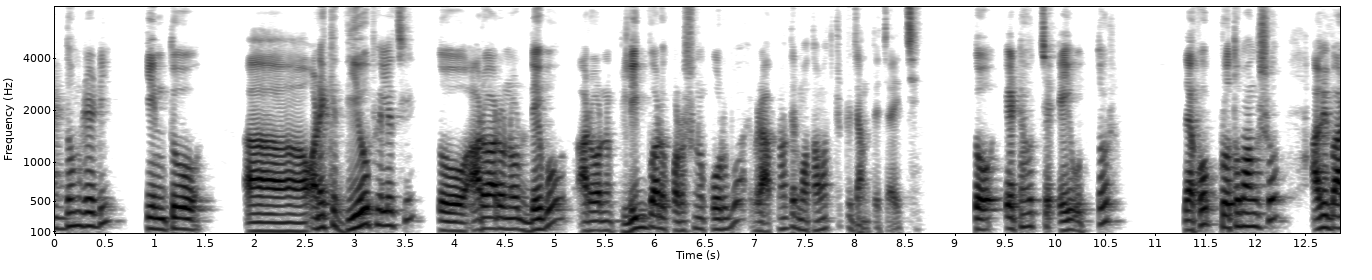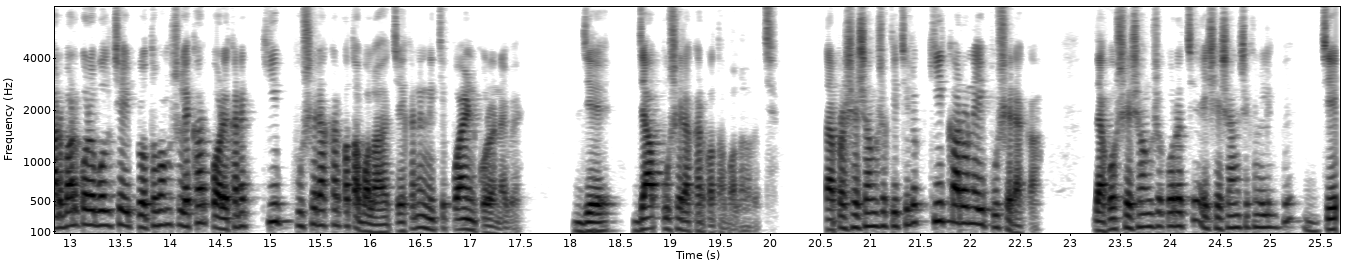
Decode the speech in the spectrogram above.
একদম রেডি কিন্তু অনেকে দিয়েও ফেলেছি। তো আরও আরও নোট দেবো, আরও অনেক লিখব, আরও পড়াশোনা করব। এবার আপনাদের মতামতটা একটু জানতে চাইছি। তো এটা হচ্ছে এই উত্তর। দেখো, প্রথমাংশ, আমি বারবার করে বলছি, এই প্রথমাংশ লেখার পর এখানে কি পুষে রাখার কথা বলা হয়েছে? এখানে নিচে পয়েন্ট করে নেবে, যে যা পুষে রাখার কথা বলা হয়েছে। তারপর শেষাংশ কি ছিল? কি কারণে এই পুষে রাখা? দেখো, শেষাংশ করেছে, এই শেষাংশ এখানে লিখবে, যে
